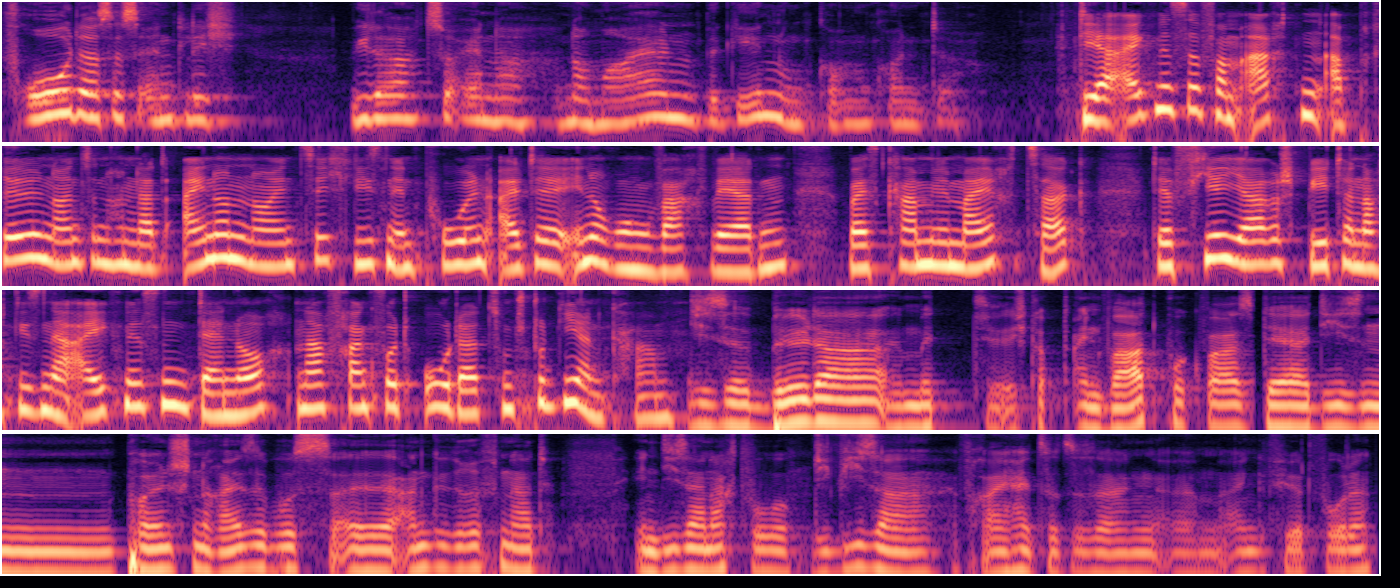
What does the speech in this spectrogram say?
froh, dass es endlich wieder zu einer normalen Begegnung kommen konnte. Die Ereignisse vom 8. April 1991 ließen in Polen alte Erinnerungen wach werden, weiß Kamil Majchzak, der vier Jahre später nach diesen Ereignissen dennoch nach Frankfurt-Oder zum Studieren kam. Diese Bilder mit, ich glaube, ein Wartburg war es, der diesen polnischen Reisebus äh, angegriffen hat, in dieser Nacht, wo die Visafreiheit sozusagen ähm, eingeführt wurde.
